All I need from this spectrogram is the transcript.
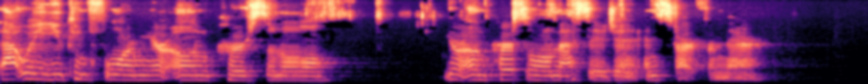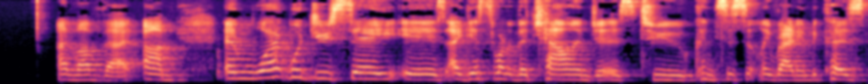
that way you can form your own personal your own personal message and, and start from there. I love that. Um, and what would you say is, I guess, one of the challenges to consistently writing? Because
